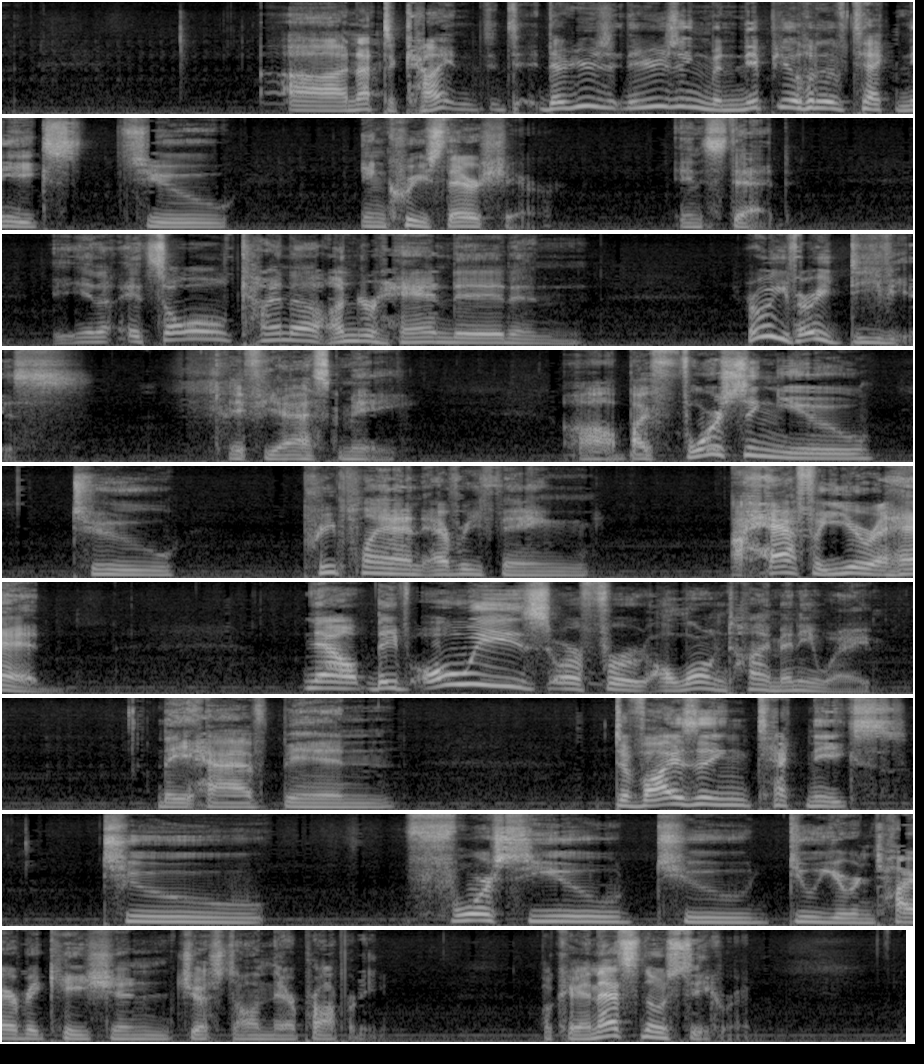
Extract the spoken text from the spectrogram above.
uh, not to kind they're using they're using manipulative techniques to increase their share instead. You know, it's all kind of underhanded and really very devious, if you ask me. Uh, by forcing you to pre-plan everything a half a year ahead. Now, they've always, or for a long time anyway, they have been devising techniques to force you to do your entire vacation just on their property. Okay, and that's no secret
